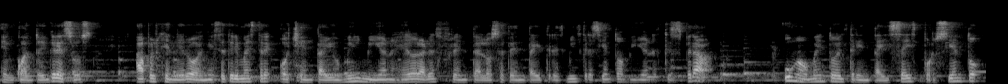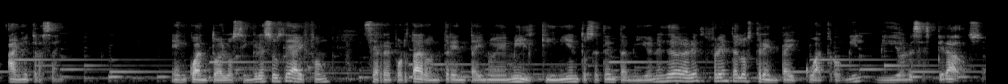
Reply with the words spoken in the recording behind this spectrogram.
En cuanto a ingresos, Apple generó en este trimestre 81 mil millones de dólares frente a los 73.300 millones que se esperaban, un aumento del 36% año tras año. En cuanto a los ingresos de iPhone, se reportaron 39.570 millones de dólares frente a los 34.000 millones esperados.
